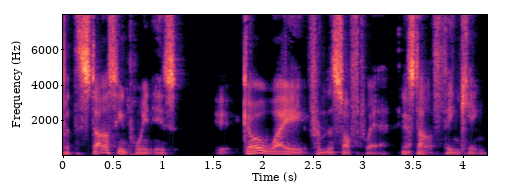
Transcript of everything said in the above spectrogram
but the starting point is uh, go away from the software and start thinking.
